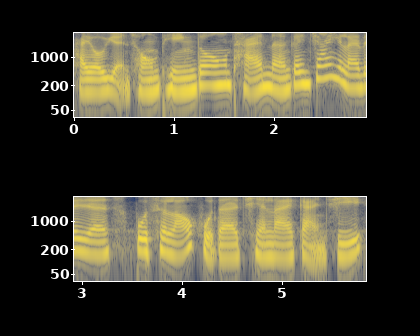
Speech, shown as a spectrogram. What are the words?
还有远从屏东、台南跟嘉义来的人，不辞劳苦的前来赶集。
